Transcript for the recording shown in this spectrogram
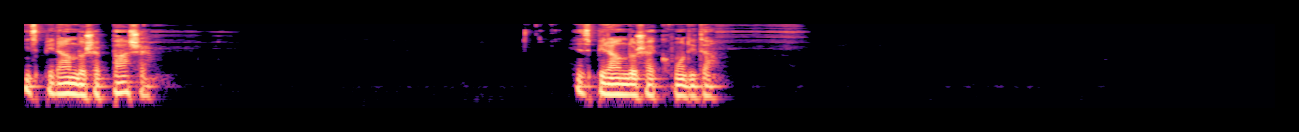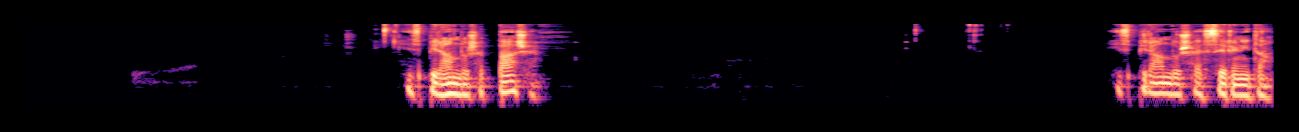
Inspirando c'è pace, espirando c'è comodità. Ispirando c'è pace. Ispirando c'è serenità.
